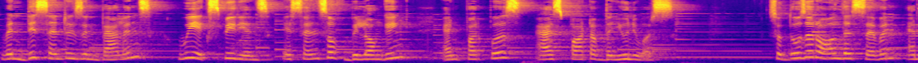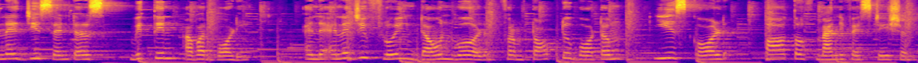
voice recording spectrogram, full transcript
When this center is in balance, we experience a sense of belonging and purpose as part of the universe. So, those are all the seven energy centers within our body. And the energy flowing downward from top to bottom is called path of manifestation.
